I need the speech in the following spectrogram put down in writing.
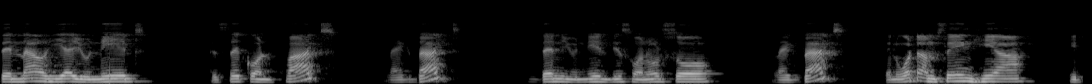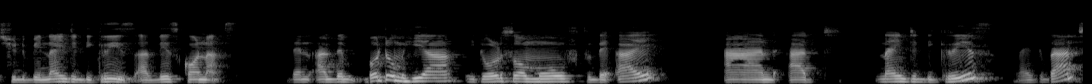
then now here you need the second part like that. Then you need this one also like that. Then what I'm saying here, it should be 90 degrees at these corners. Then at the bottom here, it also moves to the eye and at 90 degrees like that.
